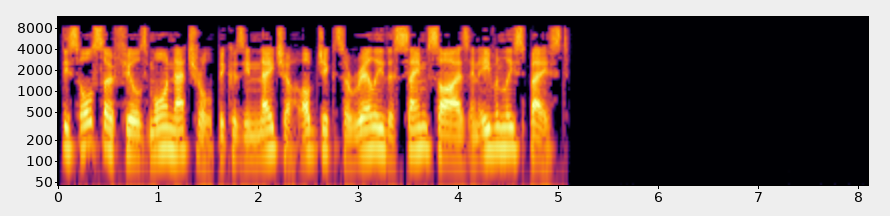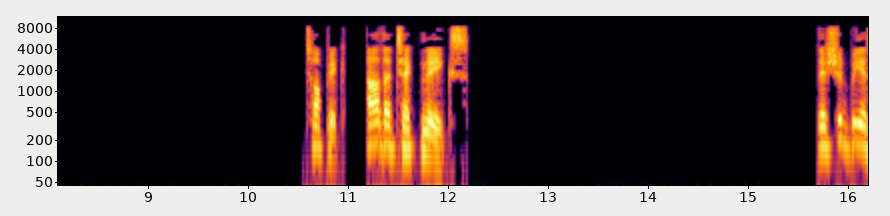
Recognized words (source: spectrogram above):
This also feels more natural because in nature objects are rarely the same size and evenly spaced. Other techniques There should be a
